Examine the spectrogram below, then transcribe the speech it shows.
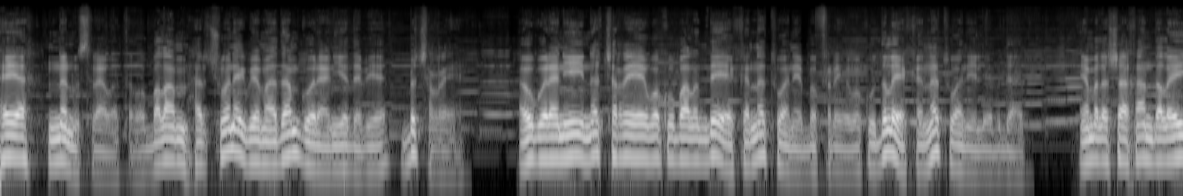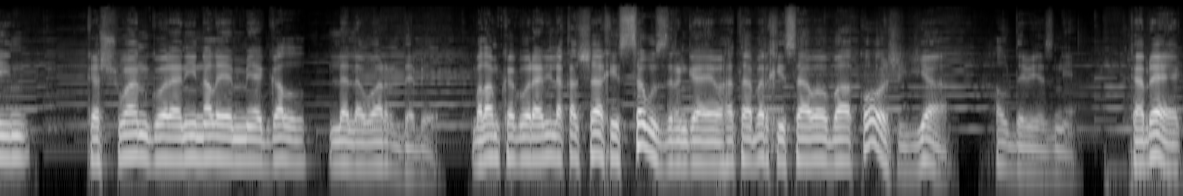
هەیە نەنووسراوەتەوە، بەڵام هەرچۆنێک بێ مادام گۆرانییە دەبێ بچڕێ. ئەو گۆرانییەی نەچڕێ وەکوو باڵندەیە کە نەتوانێ بفڕێ، وەکوو دڵێ کە نەتوانێ لێ بدات. ئێمە لە شاخان دەڵێین کە شوان گۆرانی نەڵێ مێگەڵ، لە لەوەڕ دەبێ. بەڵام کە گۆرانی لە قەد شاخی سەوز درنگایەوە هەتا بەرخی ساوە باقۆش گیا هەڵدەوێزنێ. کابرایەک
